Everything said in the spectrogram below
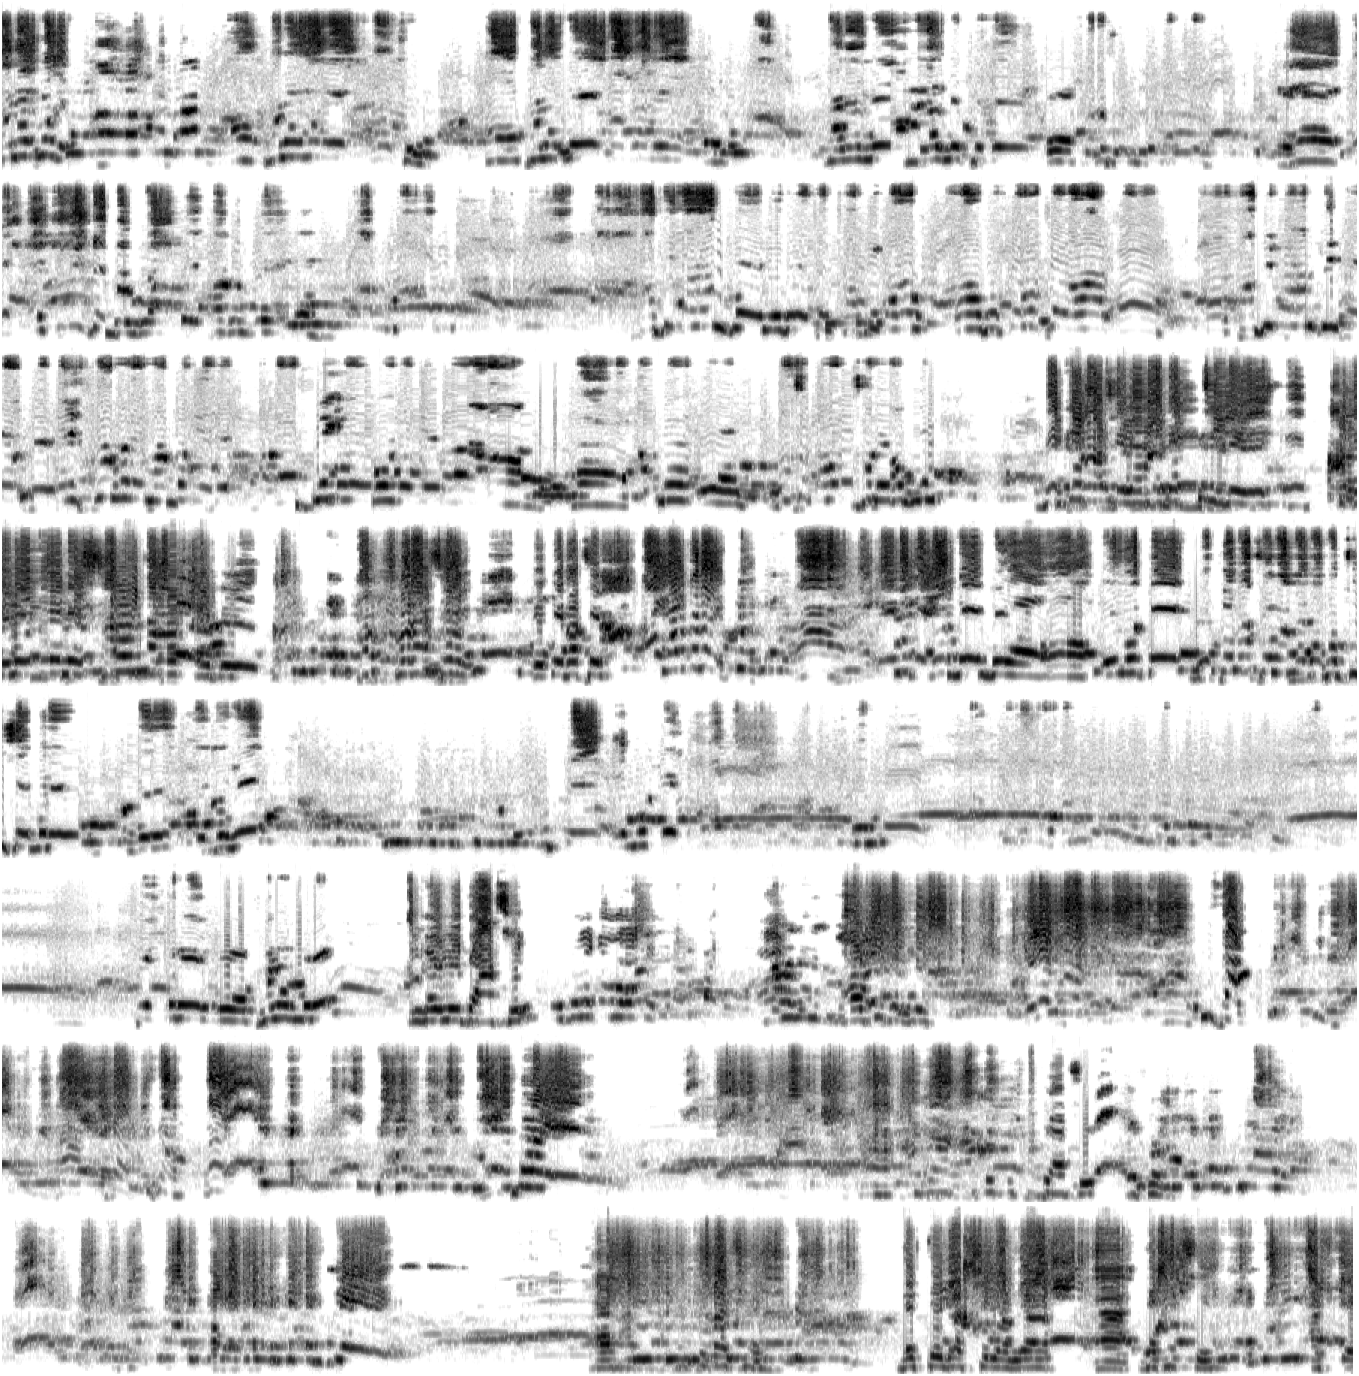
থানার মোড়ে রয়েছে মোড়ে থানার মোড় থেকে দেখতে পাচ্ছেন ইউনিয়নের সাথী বক্তব্য আছেন দেখতে পাচ্ছেন এই মুহূর্তে দেখতে পাচ্ছেন আমরা দেখাচ্ছি সেগুলো এই মুহূর্তে দেখতে পাচ্ছি আমরা দেখাচ্ছি আজকে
